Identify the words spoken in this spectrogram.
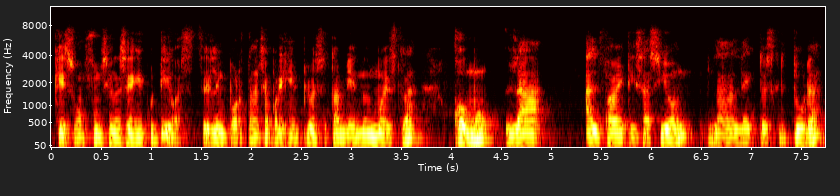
Que son funciones ejecutivas. es la importancia, por ejemplo, esto también nos muestra cómo la alfabetización, la lectoescritura,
